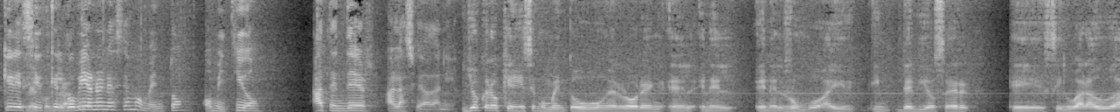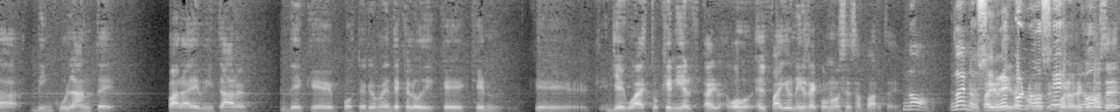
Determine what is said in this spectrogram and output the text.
Quiere decir que el gobierno en ese momento omitió atender a la ciudadanía. Yo creo que en ese momento hubo un error en el, en el, en el rumbo. Ahí debió ser, eh, sin lugar a duda, vinculante para evitar de que posteriormente, que, lo, di- que, que, que llegó a esto, que ni el, ojo, el fallo ni reconoce esa parte. No, bueno, El sí reconoce, bueno, no, reconoce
